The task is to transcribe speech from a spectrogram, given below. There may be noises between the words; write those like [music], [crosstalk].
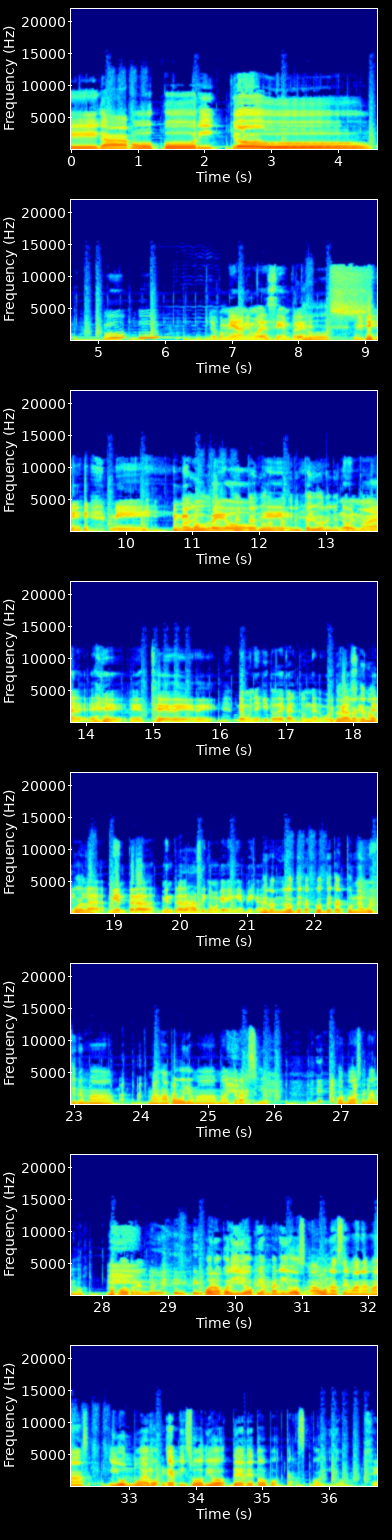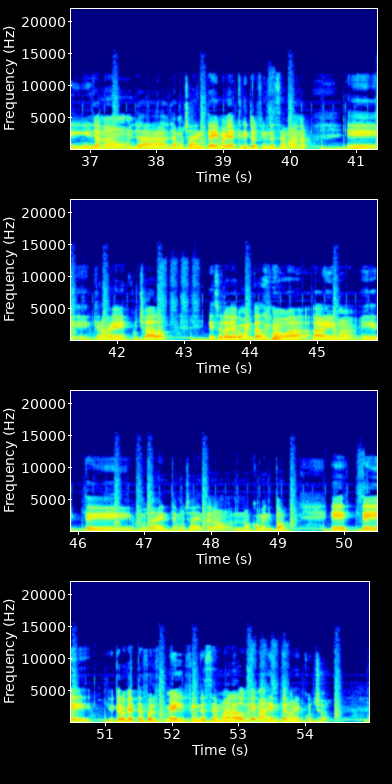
Llegamos, Corillo. Uh, uh. Yo con mi ánimo de siempre. Dios. [laughs] mi mi Ayúdenme, pompeo gente, ayúdenme. eh, tienen que ayudar en esto. normal eh, [laughs] este de, de, de muñequito de Cartoon Network. De verdad casi. que no El- puedo. la- mi entrada. Mi entrada es así como que bien épica. Mira, los de, los de Cartoon Network tienen más, más apoyo, más, más gracia cuando hacen algo. [laughs] No puedo creerlo. Bueno, Corillo, bienvenidos a una semana más y un nuevo [laughs] episodio de The Top Podcast, Corillo. Sí, ya no, ya, ya mucha gente me había escrito el fin de semana eh, que nos habían escuchado. Eso lo había comentado [laughs] a, a Emma. Este, mucha gente, mucha gente no- nos comentó. Este, creo que este fue el, el fin de semana donde más gente nos escuchó.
